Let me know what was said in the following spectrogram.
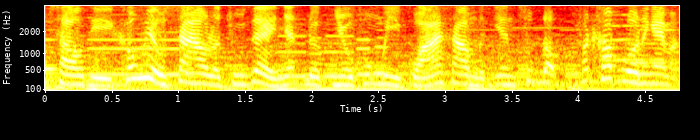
Lúc sau thì không hiểu sao là chú rể nhận được nhiều phong bì quá sao mà tự nhiên xúc động, phát khóc luôn anh em ạ.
